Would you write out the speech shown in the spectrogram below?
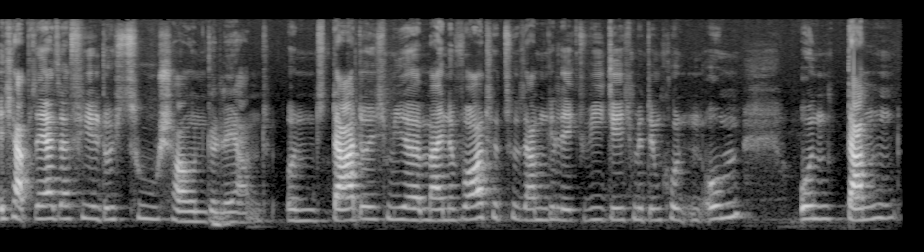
ich habe sehr, sehr viel durch Zuschauen mhm. gelernt und dadurch mir meine Worte zusammengelegt, wie gehe ich mit dem Kunden um und dann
